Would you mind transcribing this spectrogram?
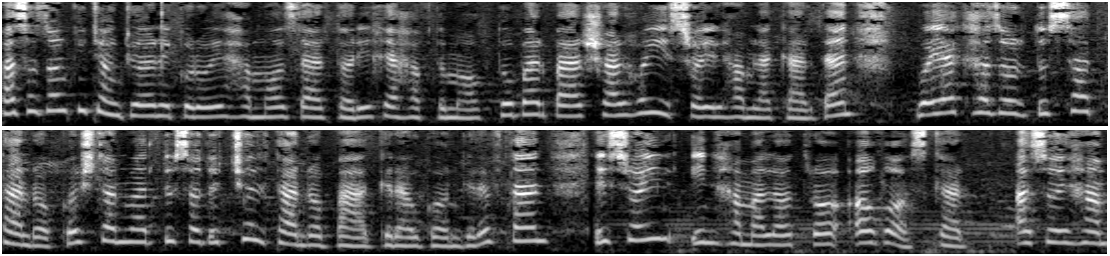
پس از آنکه جنگجویان گروه حماس در تاریخ هفتم اکتبر بر شهرهای اسرائیل حمله کردند و 1200 تن را کشتند و 240 تن را به گروگان گرفتند. اسرائیل این حملات را آغاز کرد. از هم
